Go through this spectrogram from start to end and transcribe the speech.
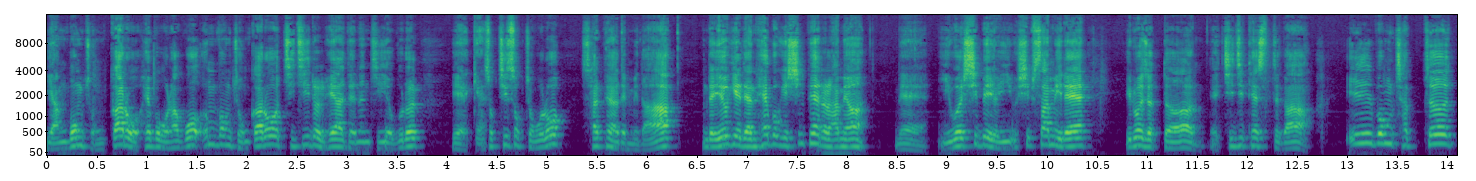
양봉 종가로 회복을 하고 음봉 종가로 지지를 해야 되는지 여부를 예, 계속 지속적으로 살펴야 됩니다. 근데 여기에 대한 회복이 실패를 하면 네, 2월 10일, 13일에 이루어졌던 예, 지지 테스트가 일봉 차트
